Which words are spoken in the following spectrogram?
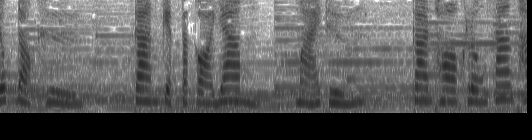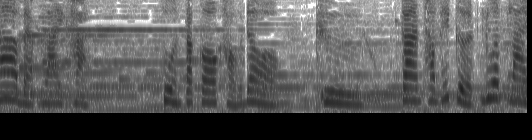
ยกดอกคือ การเก็บตะกอย่ำหมายถึง การทอโครงสร้างผ้าแบบลายขัด ส่วนตะกอเขาดอก คือ การทำให้เกิดลวดลาย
